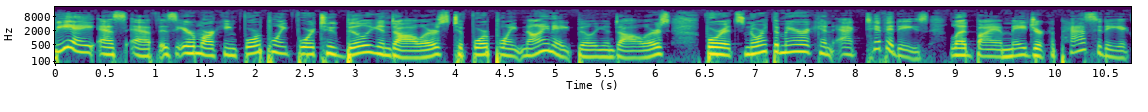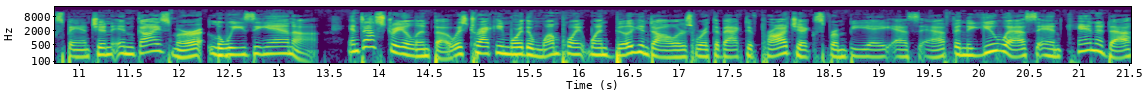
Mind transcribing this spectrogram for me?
BASF is earmarking $4.42 billion to $4.98 billion for its North American activities, led by a major capacity capacity expansion in Geismar, Louisiana. Industrial Info is tracking more than $1.1 billion worth of active projects from BASF in the U.S. and Canada,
